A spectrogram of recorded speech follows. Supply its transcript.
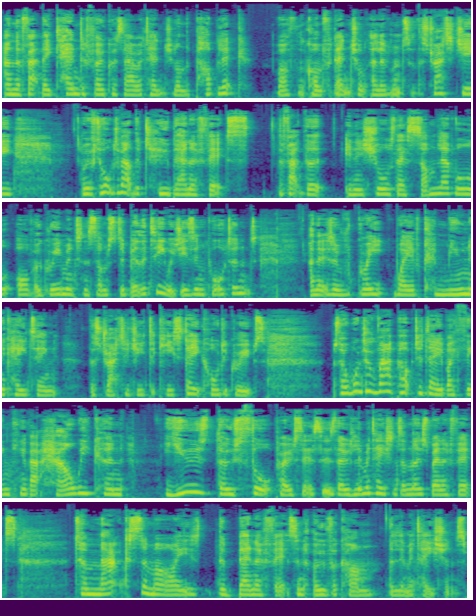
and the fact they tend to focus our attention on the public rather than the confidential elements of the strategy. And we've talked about the two benefits the fact that it ensures there's some level of agreement and some stability, which is important, and that it's a great way of communicating the strategy to key stakeholder groups. So I want to wrap up today by thinking about how we can use those thought processes, those limitations, and those benefits to maximize the benefits and overcome the limitations.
